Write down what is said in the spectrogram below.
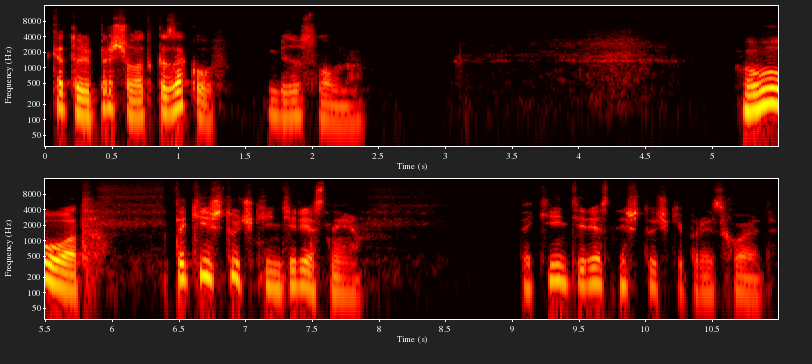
который пришел от казаков, безусловно. Вот. Такие штучки интересные. Такие интересные штучки происходят.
